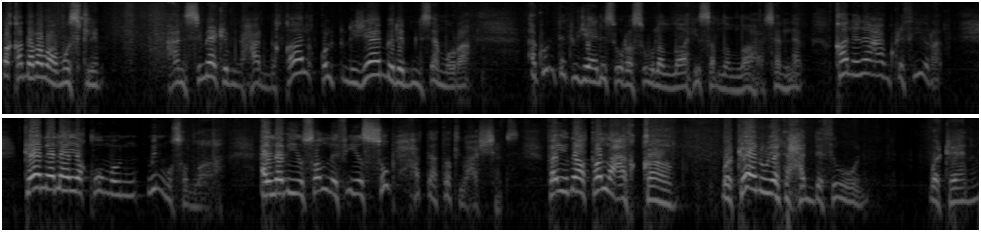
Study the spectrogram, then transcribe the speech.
فقد روى مسلم عن سماك بن حرب قال قلت لجابر بن سمرة أكنت تجالس رسول الله صلى الله عليه وسلم؟ قال نعم كثيرا. كان لا يقوم من مصلاه الذي يصلي فيه الصبح حتى تطلع الشمس فإذا طلعت قام. وكانوا يتحدثون وكانوا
